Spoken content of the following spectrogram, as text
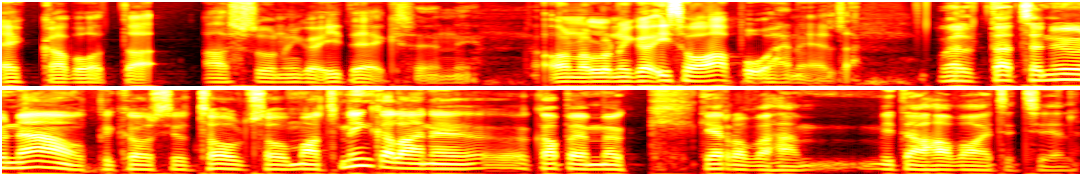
ekkaa vuotta asuu niin itekseen, niin on ollut niin iso apu häneltä. Well, that's a new now because you told so much. Minkälainen kapemökki? Kerro vähän, mitä havaitsit siellä?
